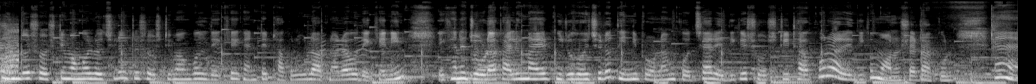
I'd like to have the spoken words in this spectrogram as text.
সুন্দর ষষ্ঠী মঙ্গল হয়েছিল, একটু ষষ্ঠী মঙ্গল দেখে এখানটায় ঠাকুরগুলো আপনারাও দেখে নিন। এখানে জোড়া কালী মায়ের পুজো হয়েছিল, তিনি প্রণাম করছে, আর এদিকে ষষ্ঠী ঠাকুর আর এদিকে মনসা ঠাকুর। হ্যাঁ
